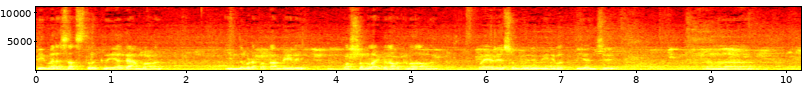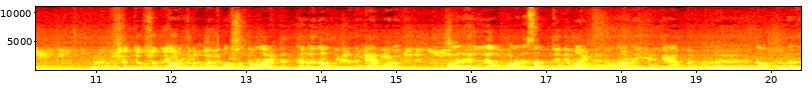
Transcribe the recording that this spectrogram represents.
തിമര ശസ്ത്രക്രിയ ക്യാമ്പാണ് ഇന്നിവിടെ പട്ടാമ്പിയിൽ വർഷങ്ങളായിട്ട് നടക്കുന്നതാണ്. ഏകദേശം ഒരു ഇരുപത്തിയഞ്ച് ഇരുപത്തഞ്ച് വർഷത്തോളമായിട്ട് ഞങ്ങൾ നടത്തി വരുന്ന ക്യാമ്പാണ് വളരെ എല്ലാം വളരെ സൗജന്യമായിട്ട് ആണ് ഈ ഒരു ക്യാമ്പ് നടത്തുന്നത്.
